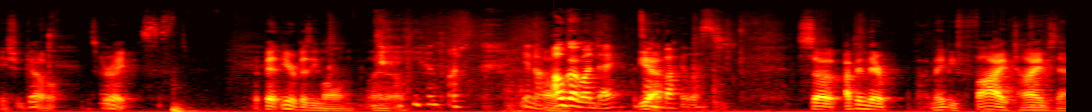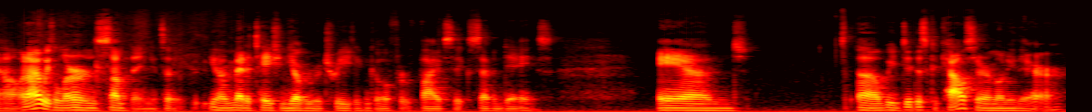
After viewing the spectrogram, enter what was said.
you should go. It's great. It's just- I bet You're a busy mom. I know. yeah, no. You know, I'll go one day. It's Um, yeah. on the bucket list. So I've been there maybe five times now, and I always learn something. It's a you know meditation yoga retreat. You can go for five, six, seven days, and uh, we did this cacao ceremony there,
